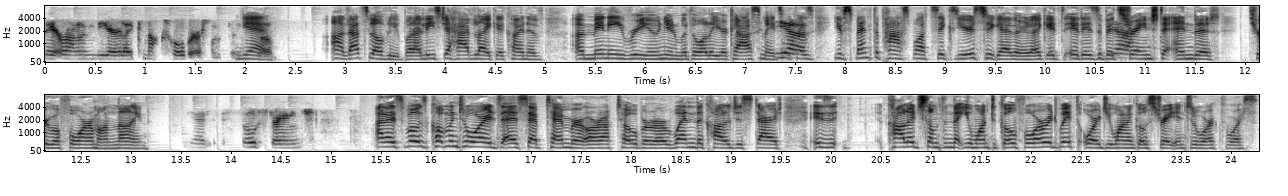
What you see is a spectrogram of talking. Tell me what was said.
later on in the year, like in October or something. Yeah. So, Ah, that's lovely. But at least you had like a kind of a mini reunion with all of your classmates Yeah. because you've spent the past what six years together. Like it, it is a bit Yeah. strange to end it through a forum online. yeah, it's so strange. And I suppose coming towards uh, September or October or when the colleges start, is college something that you want to go forward with, or do you want to go straight into the workforce?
